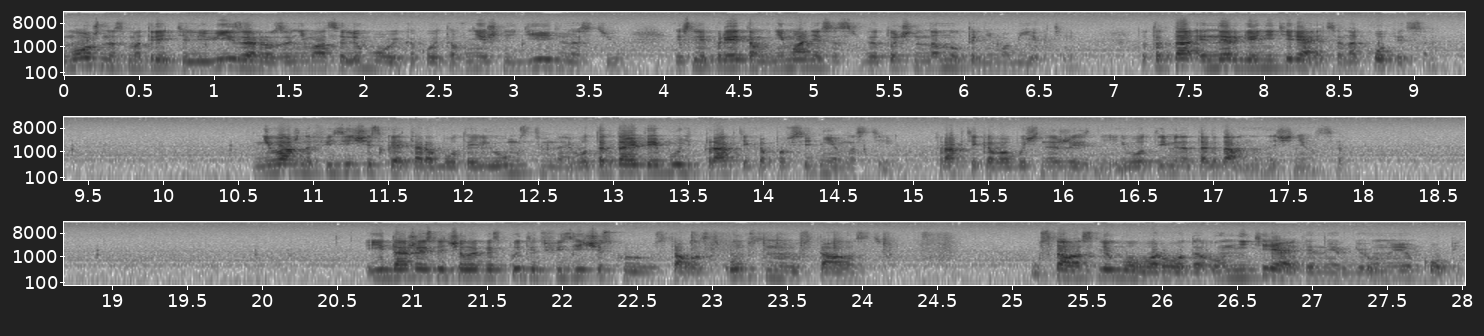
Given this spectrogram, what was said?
можно смотреть телевизор, заниматься любой какой-то внешней деятельностью, если при этом внимание сосредоточено на внутреннем объекте, то тогда энергия не теряется, она копится. Неважно, физическая это работа или умственная, вот тогда это и будет практика повседневности, практика в обычной жизни. И вот именно тогда она начнется. И даже если человек испытывает физическую усталость, умственную усталость, усталость любого рода, он не теряет энергию, он ее копит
